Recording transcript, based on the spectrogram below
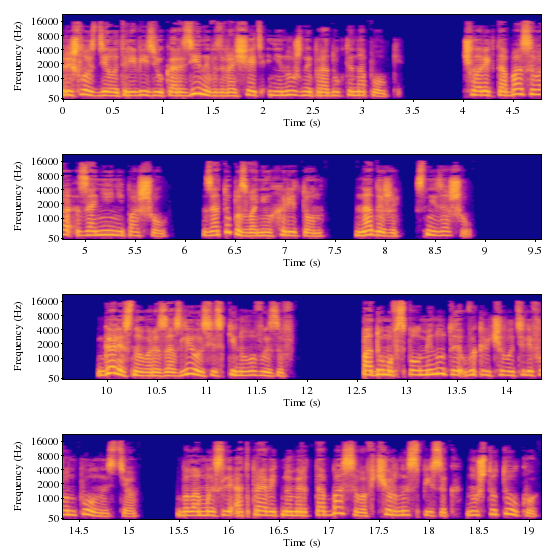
Пришлось делать ревизию корзины и возвращать ненужные продукты на полки. Человек Табасова за ней не пошел. Зато позвонил Харитон. Надо же, снизошел. Галя снова разозлилась и скинула вызов. Подумав с полминуты, выключила телефон полностью. Была мысль отправить номер Табасова в черный список, но что толку?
